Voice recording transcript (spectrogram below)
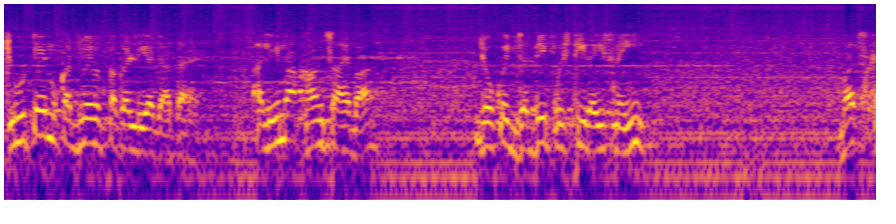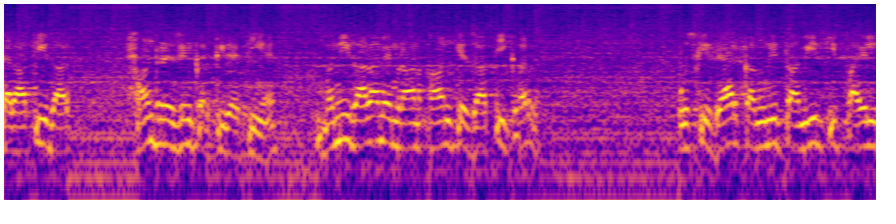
झूठे मुकदमे में पकड़ लिया जाता है। अलीमा खान साहिबा, जो कोई जद्दी पुश्ती रईस नहीं, बस खैराती इदार फंड रेजिंग करती रहती हैं। बनी गाला में इमरान खान के जाती घर, उसकी गैर कानूनी तामीर की फ़ाइल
